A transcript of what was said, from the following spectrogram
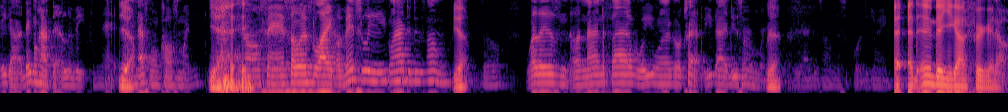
they got they gonna have to elevate from that. Yeah. and that's gonna cost money. Yeah. You know what I'm saying? So it's like eventually you're gonna have to do something. yeah. So whether it's a nine to five or you want to go trap, you gotta do something, bro. Yeah. you gotta do something to support the dream. At, at the end of the day, you gotta figure it out.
